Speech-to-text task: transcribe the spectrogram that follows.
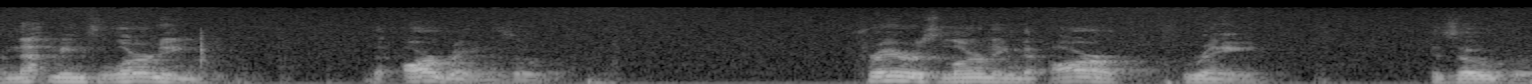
And that means learning that our reign is over. Prayer is learning that our reign is over.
